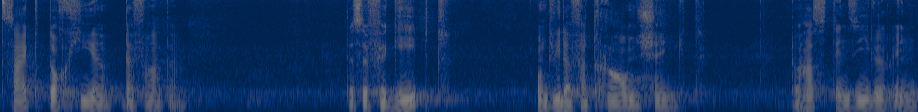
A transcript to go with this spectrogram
zeigt doch hier der Vater, dass er vergibt und wieder Vertrauen schenkt. Du hast den Siegelring,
